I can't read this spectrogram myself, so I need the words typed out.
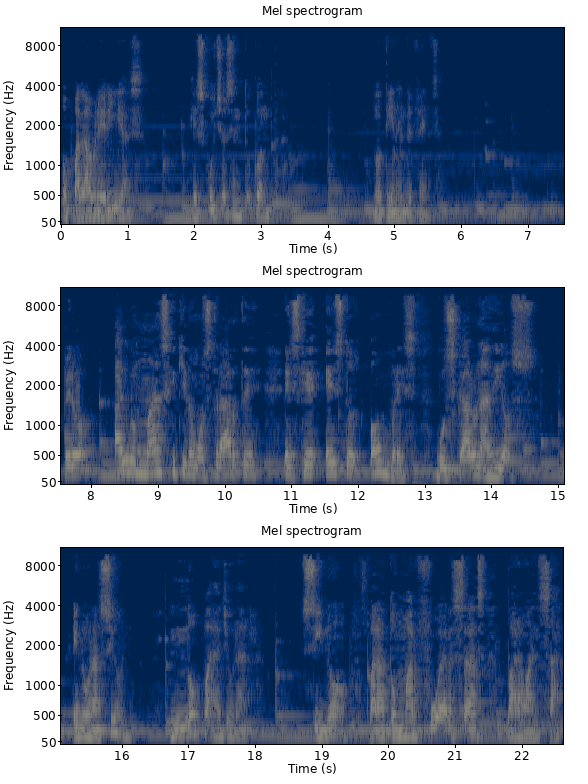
o palabrerías que escuchas en tu contra no tienen defensa. Pero algo más que quiero mostrarte es que estos hombres buscaron a Dios en oración, no para llorar, sino para tomar fuerzas para avanzar.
